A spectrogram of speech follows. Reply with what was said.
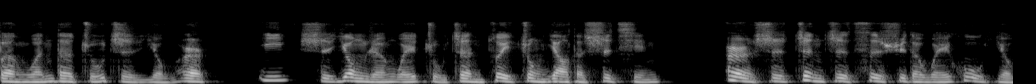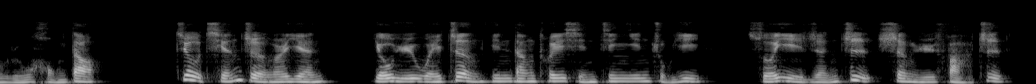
本文的主旨有二：一是用人为主政最重要的事情；二是政治次序的维护有如弘道。就前者而言，由于为政应当推行精英主义，所以人治胜于法治，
